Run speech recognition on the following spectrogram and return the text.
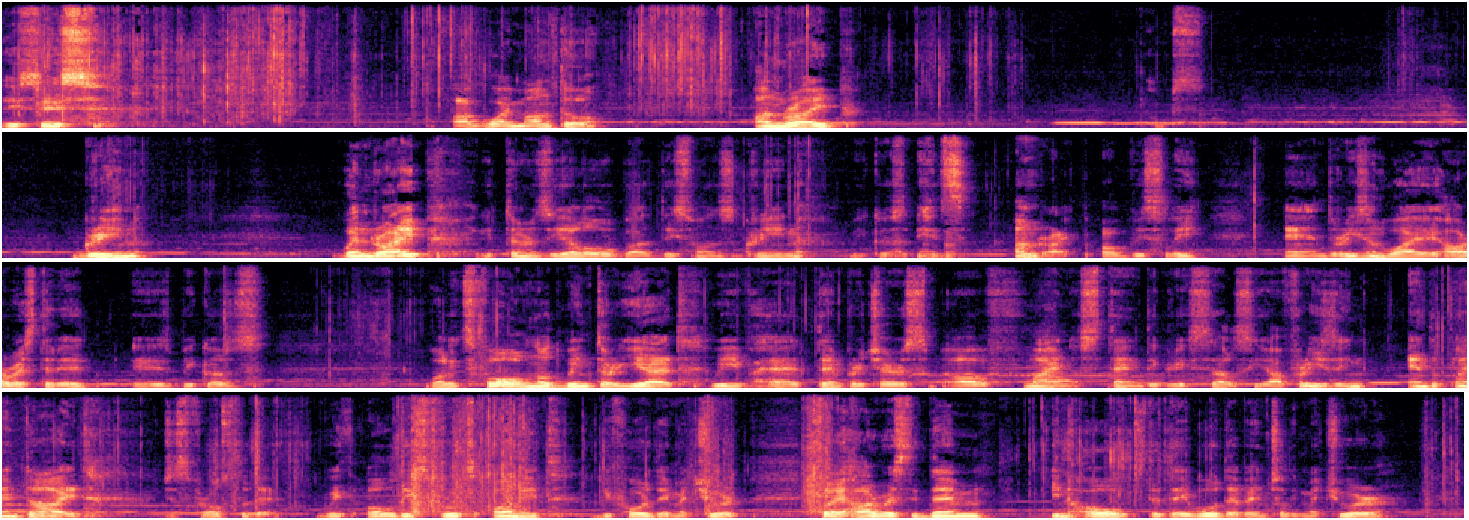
This is Aguaymanto, unripe, oops, green. When ripe, it turns yellow, but this one's green because it's unripe, obviously. And the reason why I harvested it is because well, it's fall, not winter yet. We've had temperatures of minus 10 degrees Celsius, freezing, and the plant died, just froze to death, with all these fruits on it before they matured. So I harvested them in hopes that they would eventually mature,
